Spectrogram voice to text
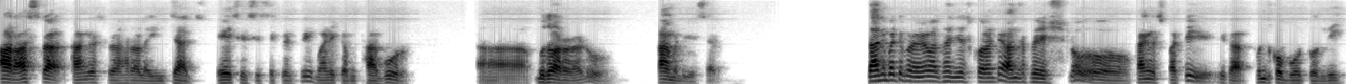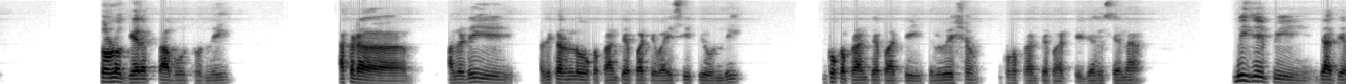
ఆ రాష్ట్ర కాంగ్రెస్ వ్యవహారాల ఇన్ఛార్జ్ ఏఐసిసి సెక్రటరీ మాణికం ఠాగూర్ బుధవారం నాడు కామెంట్ చేశాడు దాన్ని బట్టి మనం ఏమర్థం చేసుకోవాలంటే ఆంధ్రప్రదేశ్లో కాంగ్రెస్ పార్టీ ఇక పుంజుకోబోతోంది. త్వరలో గేరప్ కాబోతుంది. అక్కడ ఆల్రెడీ అధికారంలో ఒక ప్రాంతీయ పార్టీ వైసీపీ ఉంది. ఇంకొక ప్రాంతీయ పార్టీ తెలుగుదేశం ఇంకొక ప్రాంతీయ పార్టీ జనసేన బీజేపీ జాతీయ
